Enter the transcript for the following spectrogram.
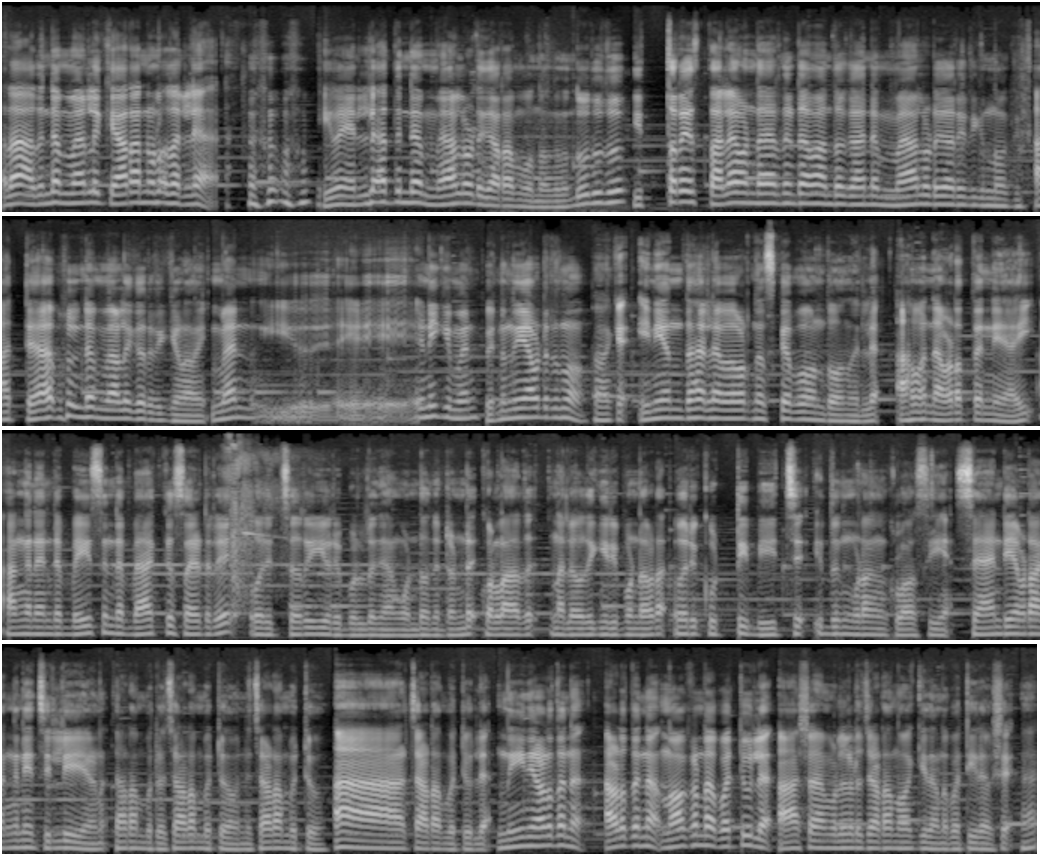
എടാ അതിന്റെ മേളിൽ കയറാനുള്ളതല്ല. ഇവ എല്ലാത്തിന്റെ മേലോട് കയറാൻ പോകുന്നു. ഇത്രയും സ്ഥലം ഉണ്ടായിരുന്നിട്ട് അവൻ എന്തോ അതിന്റെ മേലോട് കയറിയിരിക്കുന്നു നോക്ക്. ആ ടേബിളിന്റെ മേളിൽ കയറിയിരിക്കണം മെൻ എനിക്ക് മെൻ. പിന്നെ നീ അവിടെ ഇരുന്നോ? ഓക്കെ ഇനി എന്തായാലും അവിടെ എസ്കേപ്പ് ആവാൻ തോന്നുന്നില്ല. അവൻ അവിടെ തന്നെയായി. അങ്ങനെ എന്റെ ബേസിന്റെ ബാക്ക് സൈഡിൽ ഒരു ചെറിയൊരു ബിൽഡ് ഞാൻ കൊണ്ടുവന്നിട്ടുണ്ട്. കൊള്ളാതെ നല്ല ഒതുങ്ങിയിരിപ്പുണ്ട് അവിടെ. ഒരു കുട്ടി ബീച്ച് ഇതും കൂടെ അങ്ങ് ക്ലോസ് ചെയ്യാം. സാൻഡി അവിടെ അങ്ങനെ ചില്ല് ചെയ്യാണ്. ചാടാൻ പറ്റുമോ? ചാടാൻ പറ്റുമോ അവന്? ചാടാൻ പറ്റുമോ? ആ ചാടാൻ പറ്റൂല. നീ അവിടെ തന്നെ. അവിടെ തന്നെ. നോക്കണ്ട പറ്റൂല. ആശാൻ വെള്ളയോട് ചാടാൻ നോക്കിയതാണ്. പറ്റിയില്ല പക്ഷേ.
